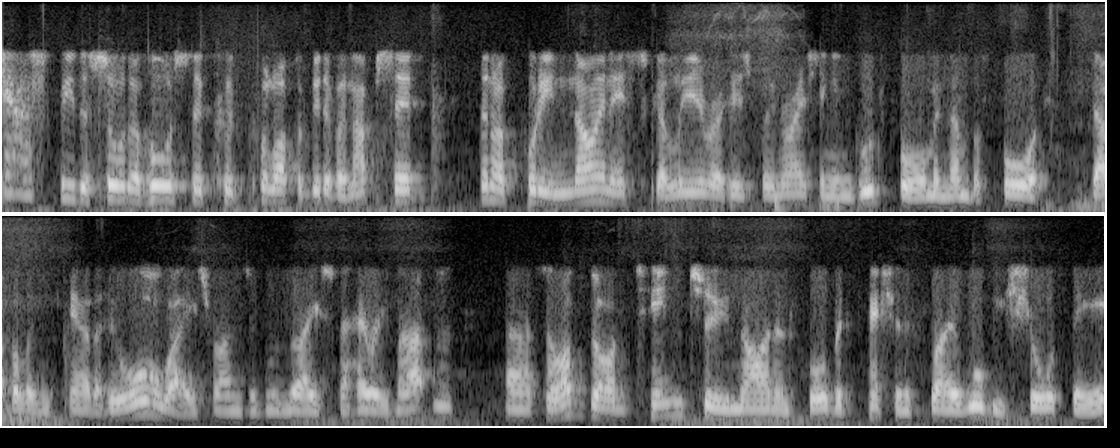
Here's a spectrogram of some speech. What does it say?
just be the sort of horse that could pull off a bit of an upset. Then I've put in nine Escalera, who's been racing in good form, and number four, Double Encounter, who always runs a good race for Harry Martin. Uh, so I've gone 10, 2, 9, and 4, but Cash and Flow will be short there.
